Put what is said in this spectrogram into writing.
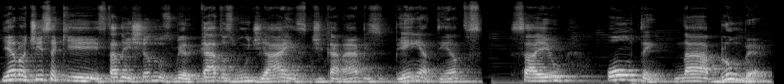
E a notícia que está deixando os mercados mundiais de cannabis bem atentos saiu ontem na Bloomberg.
